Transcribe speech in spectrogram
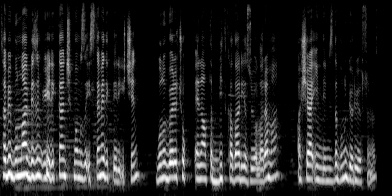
Tabii bunlar bizim üyelikten çıkmamızı istemedikleri için bunu böyle çok en altta bit kadar yazıyorlar ama aşağı indiğinizde bunu görüyorsunuz.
